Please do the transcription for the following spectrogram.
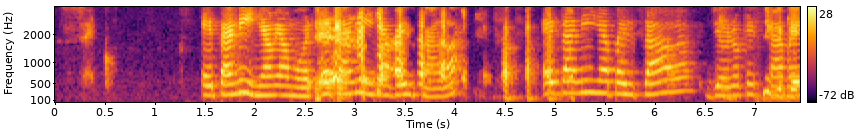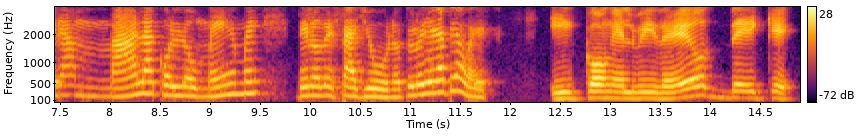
seco. Esta niña, mi amor, esta niña pensaba, esta niña pensaba, yo creo que estaba era mala con los memes de los desayunos. ¿Tú lo llegaste a ver? Y con el video de que,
